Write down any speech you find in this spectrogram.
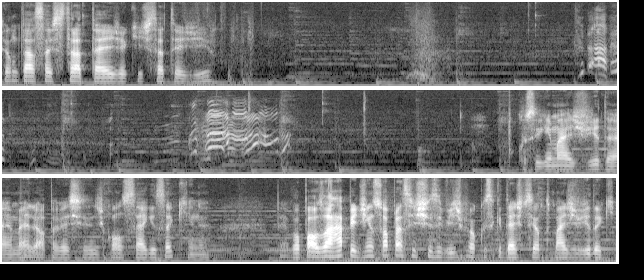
Tentar essa estratégia aqui, estratégia. conseguir mais vida é melhor, para ver se a gente consegue isso aqui, né? Vou pausar rapidinho só para assistir esse vídeo para conseguir 10% mais de vida aqui.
